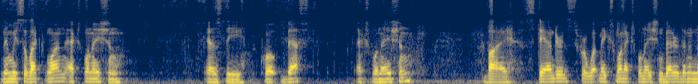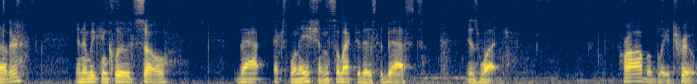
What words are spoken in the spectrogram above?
Then we select one explanation as the, quote, best explanation by standards for what makes one explanation better than another. And then we conclude, so that explanation selected as the best is what? Probably true.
